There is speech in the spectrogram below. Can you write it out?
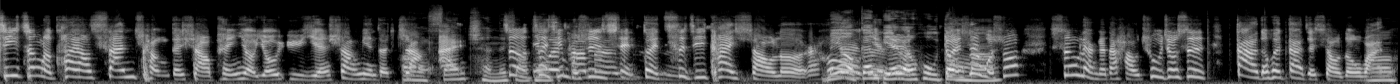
激增了快要三成的小朋友有语言上面的障碍，三成的小朋友，这这已经不是现对刺激太少了，然后没有跟别人互动。对，所以我说生两个的好处就是大的会带着小的玩。哦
